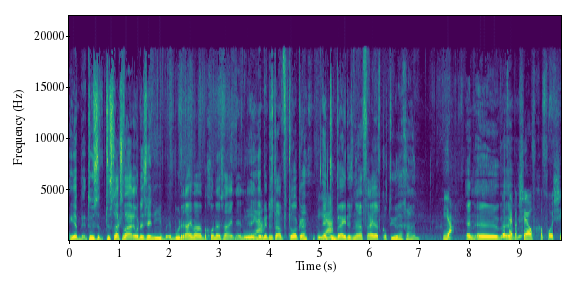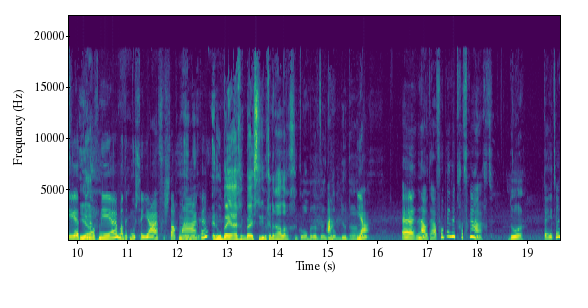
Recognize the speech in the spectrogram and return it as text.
je hebt- toen, toen straks waren we dus in die boerderij waar we begonnen zijn. En eh, Ja. je bent dus daar vertrokken. Ja. En toen ben je dus naar Vrijheid Cultuur gegaan. Ja, En, eh, dat eh, heb ik zelf geforceerd, ja. min of meer, want ik moest een jaarverslag maken. En, en hoe ben je eigenlijk bij Studium Generale gekomen? Dat ben ik Ah, wel benieuwd naar. Ja, Eh, nou daarvoor ben ik gevraagd. Door Peter?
